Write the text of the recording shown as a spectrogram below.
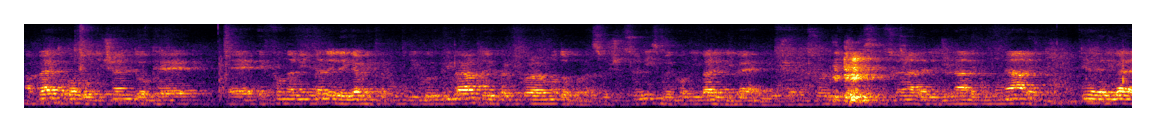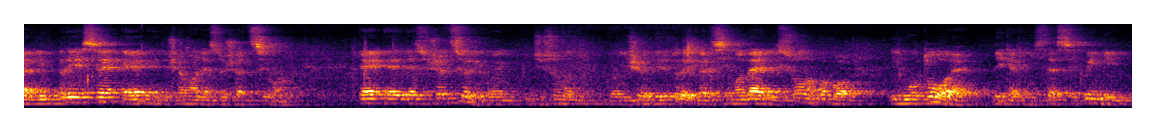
aperto proprio dicendo che è, è, fondamentale il legame tra pubblico e privato e per provare modo con l'associazionismo e con i vari livelli, cioè non solo livello istituzionale, regionale, comunale, fino ad arrivare alle imprese e, e diciamo alle associazioni. E, e, le associazioni, come ci sono, come diceva il direttore, diversi modelli, sono proprio il motore dei cammini stessi, quindi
